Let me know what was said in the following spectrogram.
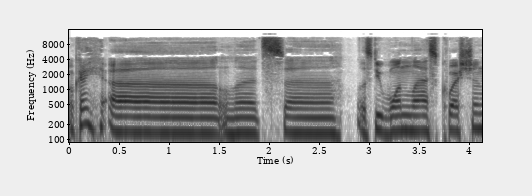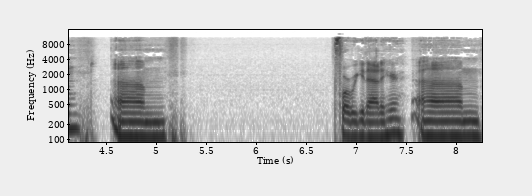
Okay, uh, let's uh, let's do one last question um, before we get out of here. Um,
